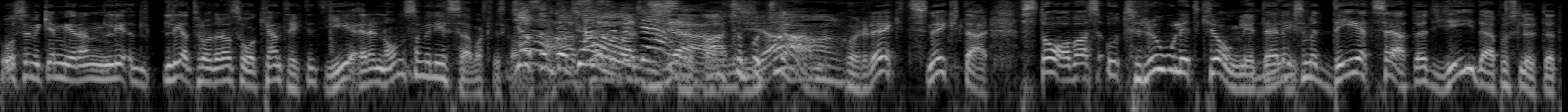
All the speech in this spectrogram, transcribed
Och så mycket mer än le- ledtrådar än så kan jag inte riktigt ge. Är det någon som vill gissa vart vi ska? Azerbaijan. Korrekt, snyggt där. Stavas otroligt krångligt. Det är liksom ett D, ett Z och ett J där på slutet.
